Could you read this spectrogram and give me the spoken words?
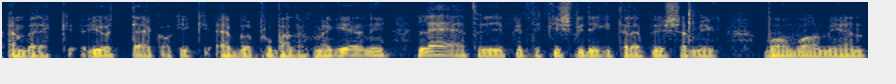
emberek jöttek, akik ebből próbálnak megélni. Lehet, hogy egyébként egy kis vidéki településen még van valamilyen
